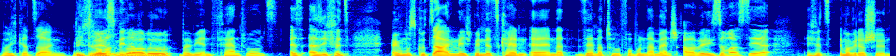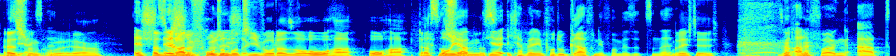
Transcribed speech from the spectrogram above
Wollte ich gerade sagen. Die Ich 300 seh's Meter, wo du bei mir entfernt wohnst. Es, also ich finde ich muss kurz sagen, ne, ich bin jetzt kein äh, sehr naturverbundener Mensch, aber wenn ich sowas sehe, ich finde es immer wieder schön. Das muss ist schon cool, ja. Ist- Also ist gerade Fotomotive cool. oder so. Oha, oha. Das ist Oh ja, schon das, hier, ich habe ja den Fotografen hier vor mir sitzen, ne? richtig. So alle Folgen Art,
